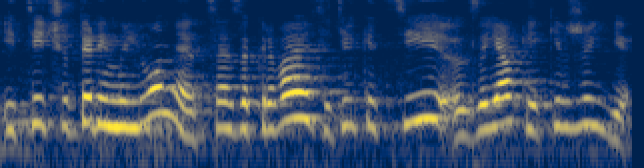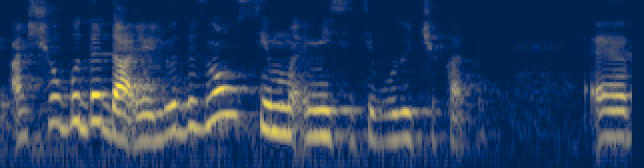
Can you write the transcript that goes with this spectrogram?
І ці 4 мільйони це закриваються тільки ці заявки, які вже є. А що буде далі? Люди знову 7 місяців будуть чекати. Е,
